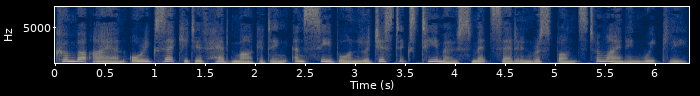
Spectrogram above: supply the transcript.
Kumba Iron Ore executive head marketing and seaborne logistics Timo Smit said in response to Mining Weekly.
